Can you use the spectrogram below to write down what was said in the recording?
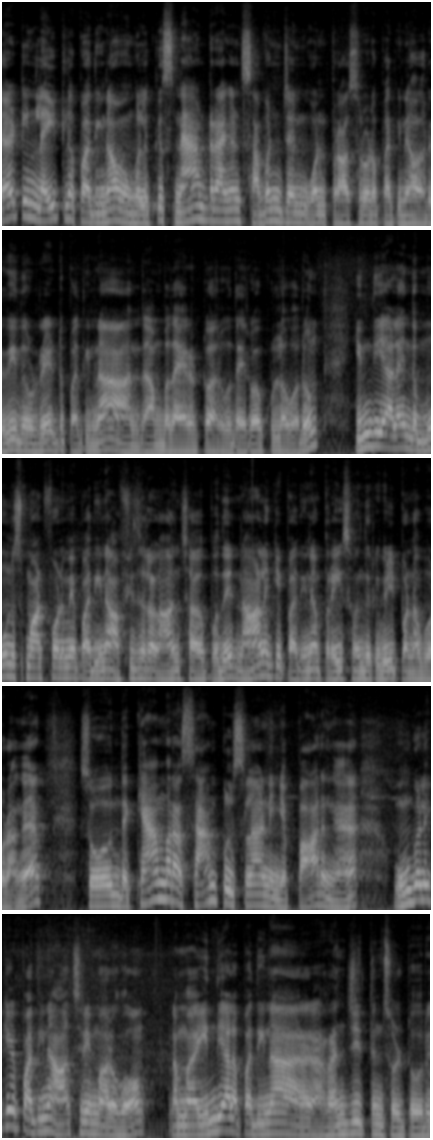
thirteen லைட்டில் பார்த்தீங்கன்னா உங்களுக்கு ஸ்னாப் ட்ராகன் செவன் ஜென் ஒன் ப்ராசரோட பார்த்தீங்கன்னா வருது. இதோட ரேட்டு பார்த்தீங்கன்னா அந்த ஐம்பதாயிரம் டு அறுபதாயிரரூவாக்குள்ளே வரும். இந்தியாவில் இந்த மூணு ஸ்மார்ட் ஃபோனுமே பார்த்தீங்கன்னா அஃபிஷியலாக லான்ச் ஆக போகுது. நாளைக்கு பார்த்தீங்கன்னா ப்ரைஸ் வந்து ரிவீல் பண்ண போகிறாங்க ஸோ இந்த கேமரா சாம்பிள்ஸ்லாம் நீங்கள் பாருங்கள் உங்களுக்கே பார்த்தீங்கன்னா ஆச்சரியமாக இருக்கும். நம்ம இந்தியாவில் பார்த்தீங்கன்னா ரஞ்சித்னு சொல்லிட்டு ஒரு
